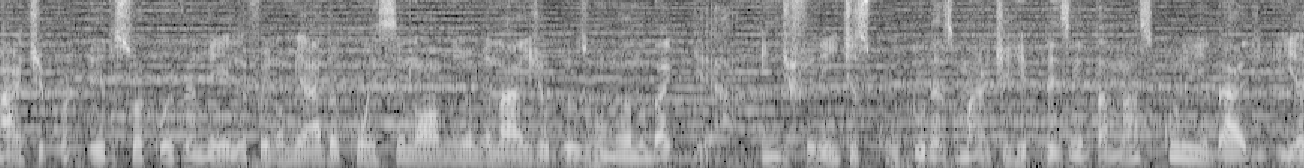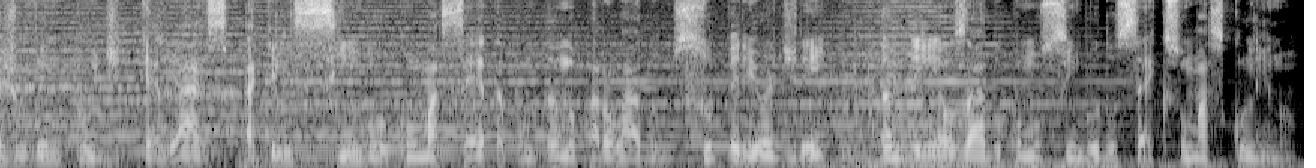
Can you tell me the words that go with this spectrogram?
Marte, por ter sua cor vermelha, foi nomeada com esse nome em homenagem ao deus romano da guerra. Em diferentes culturas, Marte representa a masculinidade e a juventude, que aliás, aquele símbolo com uma seta apontando para o lado superior direito também é usado como símbolo do sexo masculino.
